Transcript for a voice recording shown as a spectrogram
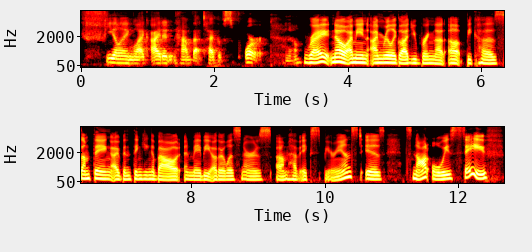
feeling like I didn't have that type of support. You know. Right. No, I mean, I'm really glad you bring that up because something I've been thinking about and maybe other listeners um, have experienced is it's not always safe.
